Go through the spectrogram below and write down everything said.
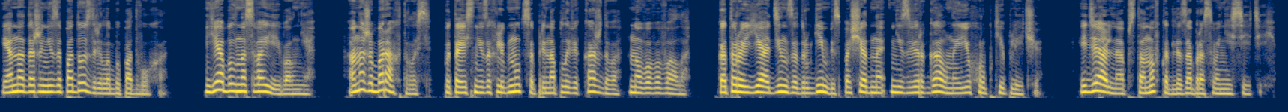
и она даже не заподозрила бы подвоха. Я был на своей волне. Она же барахталась, пытаясь не захлебнуться при наплыве каждого нового вала, который я один за другим беспощадно низвергал на ее хрупкие плечи. Идеальная обстановка для забрасывания сетей.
